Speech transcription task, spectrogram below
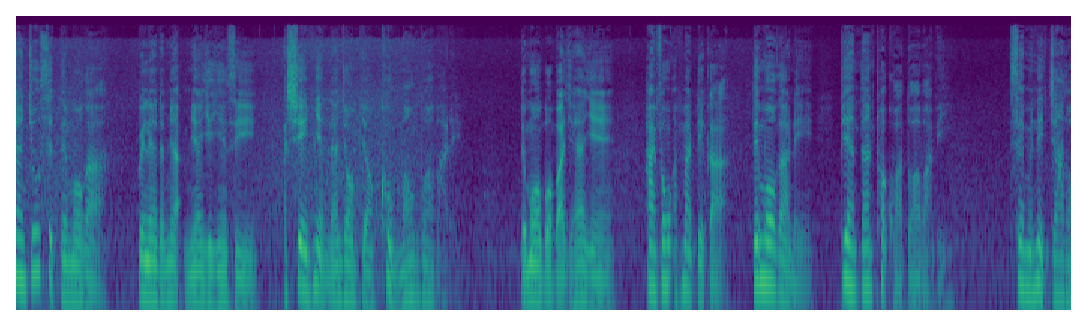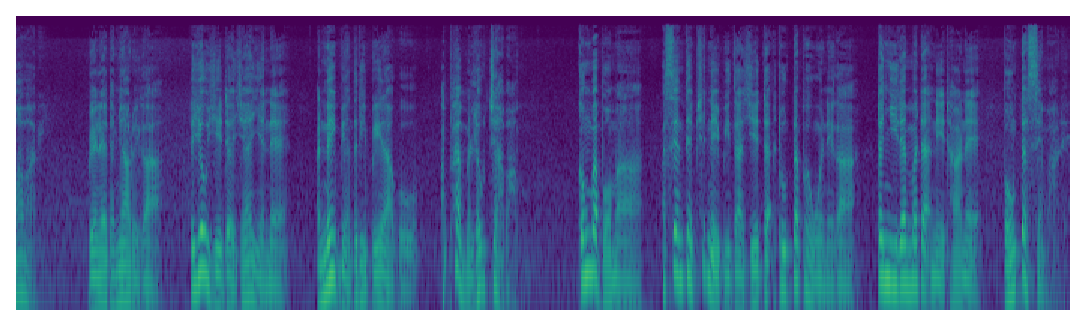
ခြံကျိုးစစ်သင်းမောကပင်လယ်ဓမြအမြန်ရရင်စီအရှိန်မြင့်လမ်းကြောင်းပြောင်းခုတ်မောင်းသွားပါတယ်။သင်းမောပေါ်ပါရဟတ်ရင်ဟိုင်ဖုန်းအမှတ်1ကသင်းမောကနေပြန်တန်းထွက်ခွာသွားပါပြီ။10မိနစ်ကြာသွားပါပြီ။ပင်လယ်ဓမြတွေကတရုတ်ရေတက်ရဟတ်ရင်နဲ့အနှိပ်ပြန်တတိပေးတာကိုအဖက်မလုပ်ကြပါဘူး။ကုန်းဘက်ပေါ်မှာအစင်သင့်ဖြစ်နေပြီးသားရေတက်အထူးတပ်ဖွဲ့ဝင်တွေကတညီတဲ့မတ်တပ်အနေထားနဲ့ဘုံတက်ဆင်ပါတယ်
